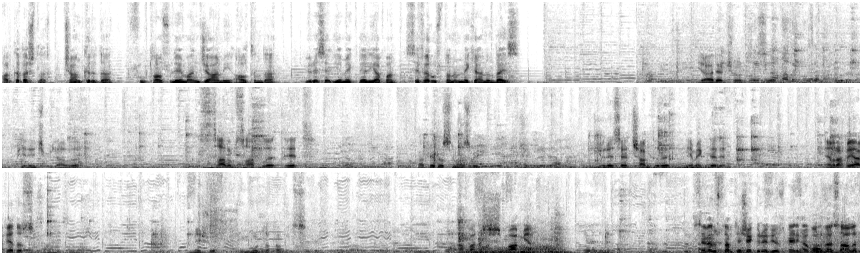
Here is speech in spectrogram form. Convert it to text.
Arkadaşlar Çankırı'da Sultan Süleyman Camii altında yöresel yemekler yapan Sefer Usta'nın mekanındayız. Yaren çorbası, alayım o zaman. pirinç pilavı, sarımsaklı et, Afiyet olsun Oğuz Bey. teşekkür ederim. Yöresel Çankırı yemekleri. Emrah Bey afiyet olsun. Meşhur yumurta tatlısı. Kapanış bamya. Sever Ustam teşekkür ediyoruz. Eline koluna sağlık.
